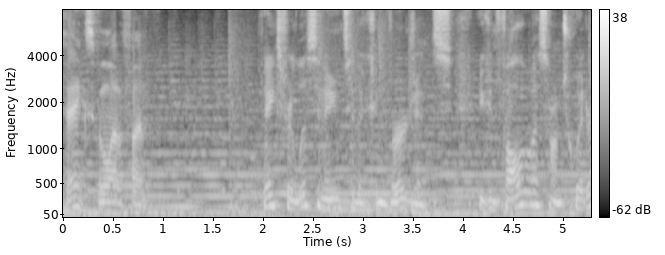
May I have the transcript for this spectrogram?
Thanks. It's been a lot of fun. Thanks for listening to The Convergence. You can follow us on Twitter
